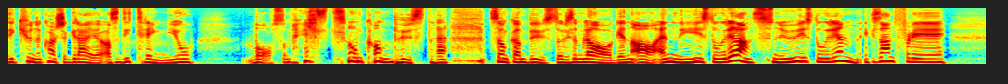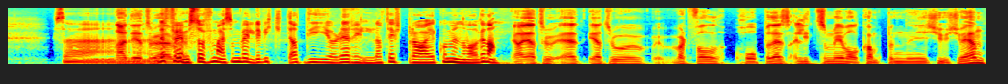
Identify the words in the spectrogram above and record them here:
de kunne kanskje greie Altså, de trenger jo hva som helst som kan booste, som kan booste og liksom lage en, en ny historie, da. Snu historien, ikke sant? Fordi så Nei, det det, fremstår for meg som veldig viktig at de gjør det relativt bra i kommunevalget, da. Ja, jeg tror, jeg, jeg tror i hvert fall håpet deres er litt som i valgkampen i 2021.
